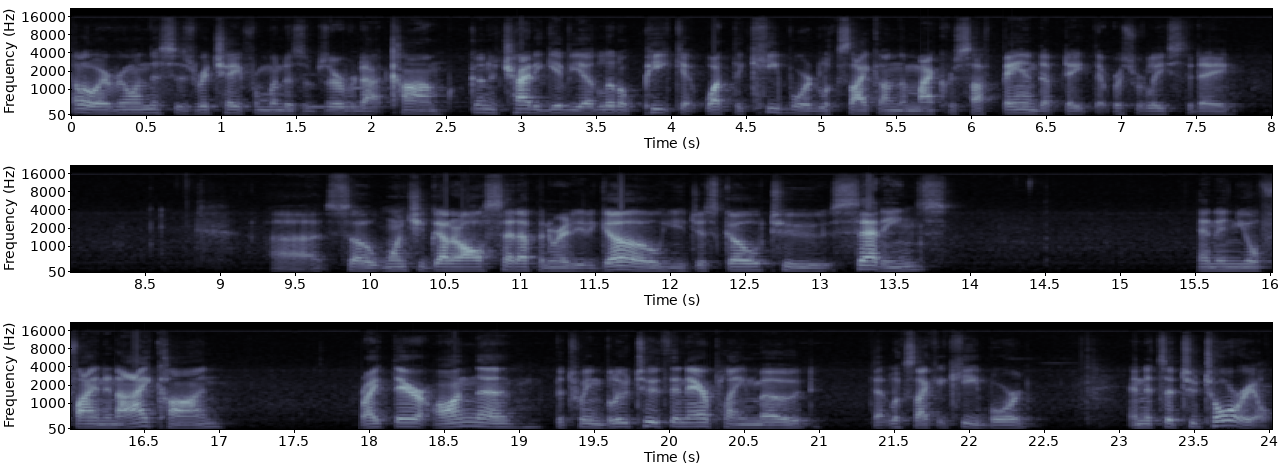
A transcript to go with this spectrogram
Hello everyone, this is Rich Hay from WindowsObserver.com. I'm going to try to give you a little peek at what the keyboard looks like on the Microsoft Band update that was released today. Uh, so once you've got it all set up and ready to go, you just go to Settings and then you'll find an icon right there on the between Bluetooth and airplane mode that looks like a keyboard and it's a tutorial.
